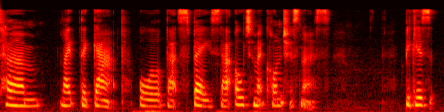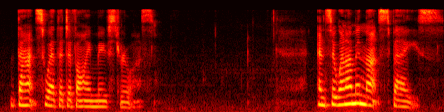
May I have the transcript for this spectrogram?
term like the gap or that space, that ultimate consciousness because that's where the divine moves through us. And so when I'm in that space,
